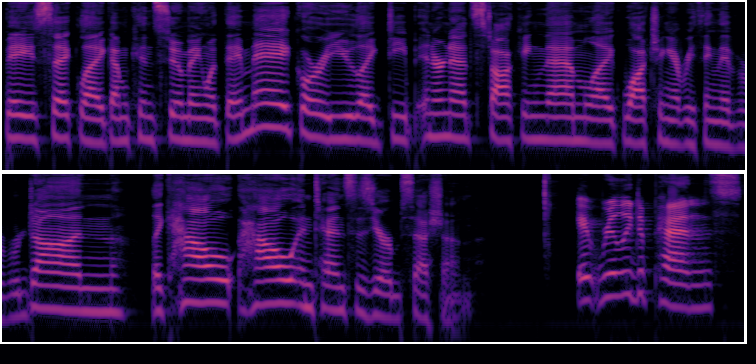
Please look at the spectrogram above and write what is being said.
basic like I'm consuming what they make or are you like deep internet stalking them, like watching everything they've ever done? Like how how intense is your obsession? It really depends.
